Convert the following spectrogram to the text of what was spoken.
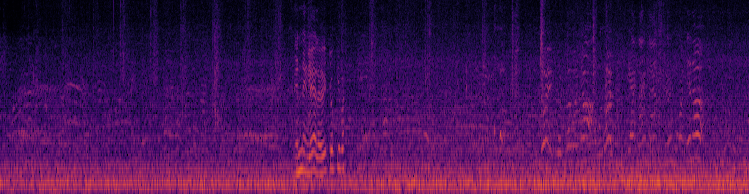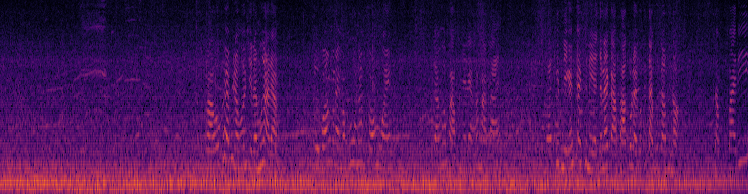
เห็นแองแรกเลยจกพี่ปะ ก็โอเคพี่น้องเอ้ยสิได้เมื่อแล้วคือของอะไรมาพูดน้ำสองหน่วยจะเอาเมื่อฝากคุณยายแดงน้ำหมากหลายแล้วคลิปนี้ก็แค่คืนนี้ จะได้กาฟ้ากกูเลยก็ติดตามเพื่อนเราพี่น้องสบายดี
